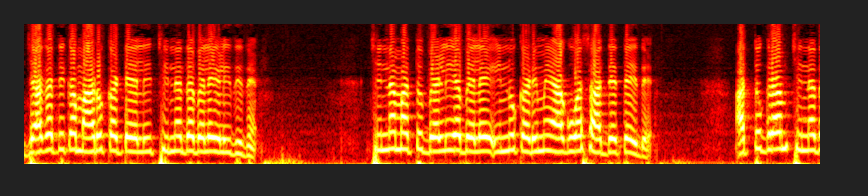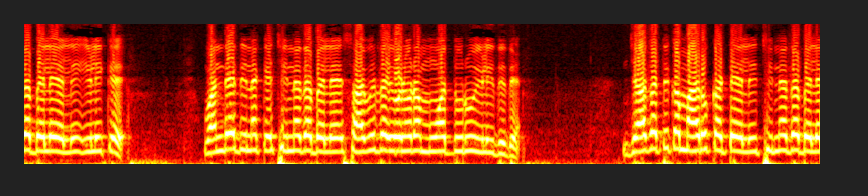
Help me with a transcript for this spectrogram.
ಜಾಗತಿಕ ಮಾರುಕಟ್ಟೆಯಲ್ಲಿ ಚಿನ್ನದ ಬೆಲೆ ಇಳಿದಿದೆ. ಚಿನ್ನ ಮತ್ತು ಬೆಳ್ಳಿಯ ಬೆಲೆ ಇನ್ನೂ ಕಡಿಮೆಯಾಗುವ ಸಾಧ್ಯತೆ ಇದೆ. ಹತ್ತು ಗ್ರಾಂ ಚಿನ್ನದ ಬೆಲೆಯಲ್ಲಿ ಇಳಿಕೆ. ಒಂದೇ ದಿನಕ್ಕೆ ಚಿನ್ನದ ಬೆಲೆ ಸಾವಿರದ ಏಳ್ನೂರ ಮೂವತ್ತು ಇಳಿದಿದೆ. ಜಾಗತಿಕ ಮಾರುಕಟ್ಟೆಯಲ್ಲಿ ಚಿನ್ನದ ಬೆಲೆ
